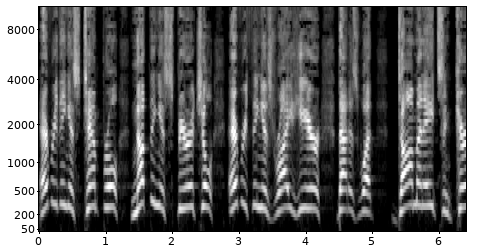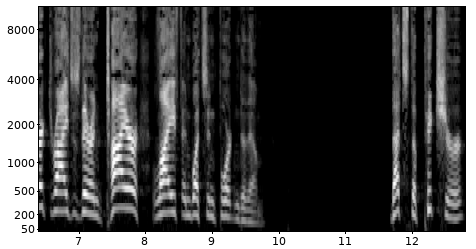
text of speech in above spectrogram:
Everything is temporal. Nothing is spiritual. Everything is right here. That is what dominates and characterizes their entire life and what's important to them. That's the picture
